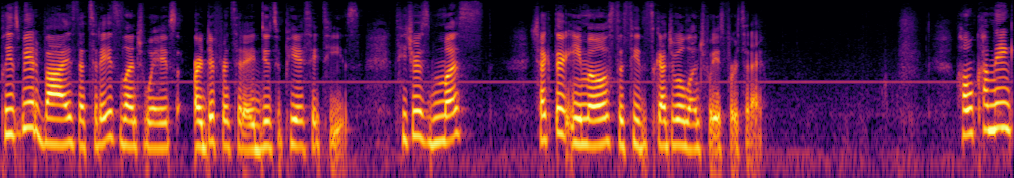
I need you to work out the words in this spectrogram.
Please be advised that today's lunch waves are different today due to PSATs. Teachers must Check their emails to see the scheduled lunchways for today. Homecoming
